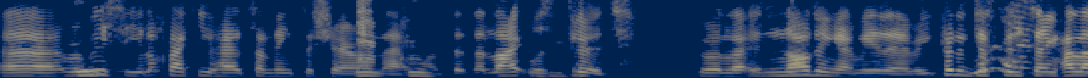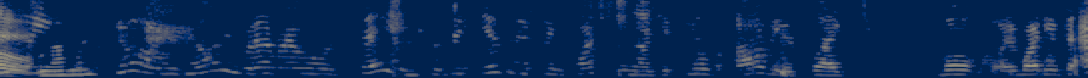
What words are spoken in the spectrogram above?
Uh, Rabisa, you look like you had something to share on that one. That the light was good. You were like nodding at me there. You could have just no, been saying hello. Really, mm-hmm. no, I was nodding whatever everyone was saying because it is an interesting question. Like it feels obvious. Like, well, why do you have to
